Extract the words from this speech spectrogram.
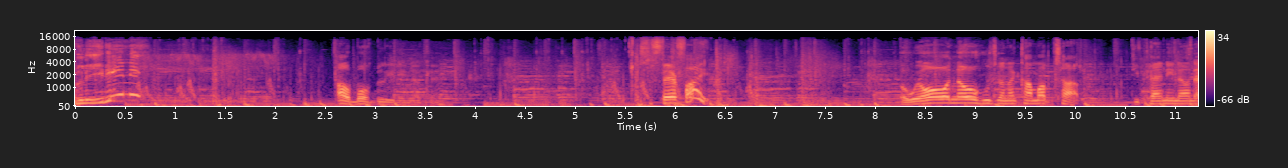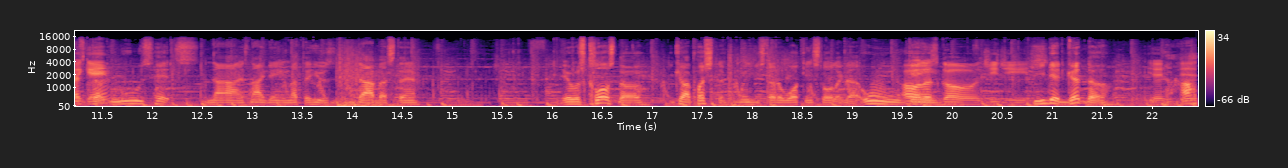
bleeding? Oh, both bleeding. Okay. It's a fair fight. But we all know who's gonna come up top, depending on That if the game? moves hits. Nah, it's not game. I thought he was dab at Stan. It was close though. You could have pushed him when he started walking slow like that. Ooh, Oh, game. let's go. GG. He did good though. Yeah, he How,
